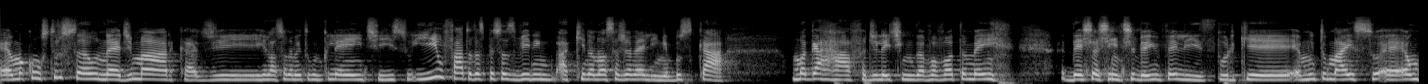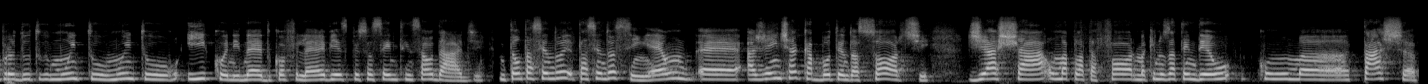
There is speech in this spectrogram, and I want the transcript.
é uma construção, né? De marca, de relacionamento com o cliente, isso. E o fato das pessoas virem aqui na nossa janelinha buscar uma garrafa de leitinho da vovó também deixa a gente bem feliz, porque é muito mais é, é um produto muito muito ícone, né, do Coffee Lab e as pessoas sentem saudade. Então tá sendo tá sendo assim, é um é, a gente acabou tendo a sorte de achar uma plataforma que nos atendeu com uma taxa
